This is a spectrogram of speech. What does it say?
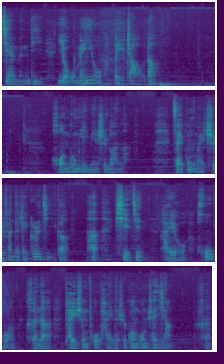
建文帝有没有被找到。皇宫里面是乱了，在宫外吃饭的这哥几个，哈，谢晋，还有胡广和那拍胸脯拍的是光光山响，哈。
